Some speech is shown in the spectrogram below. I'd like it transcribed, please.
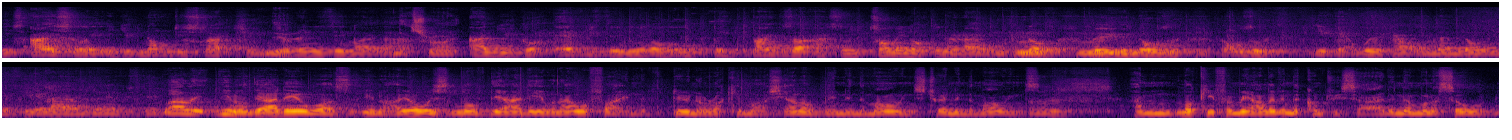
it's isolated. You've no distractions or anything like that. That's right. And you've got everything. You know, those big bags that I see Tommy knocking around. Mm, You know, mm. moving. Those are those are. You get a workout on them, don't you, for your arms and everything. Well, it, you know, the idea was, you know, I always loved the idea when I was fighting of doing a Rocky Marciano, being in the mountains, training in the mountains. Mm-hmm. And lucky for me, I live in the countryside. And then when I sold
